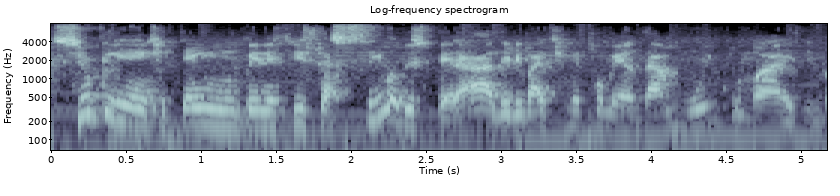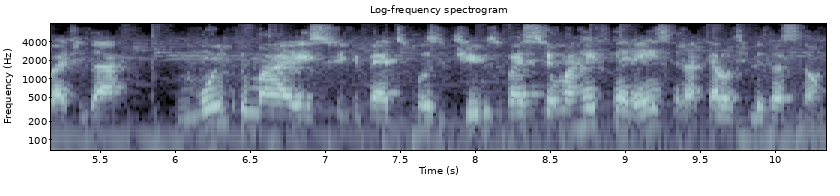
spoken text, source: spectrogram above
Se o cliente tem um benefício acima do esperado, ele vai te recomendar muito mais, ele vai te dar muito mais feedbacks positivos, vai ser uma referência naquela utilização.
